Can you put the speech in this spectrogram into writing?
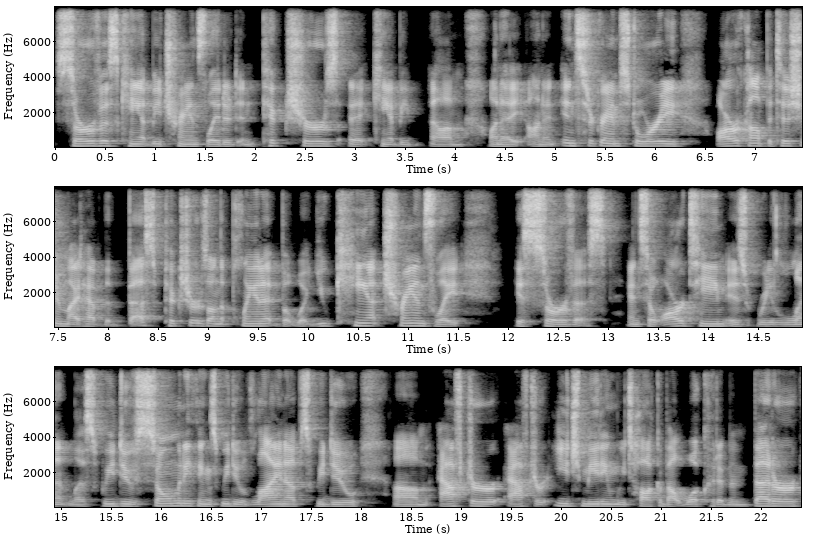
service can't be translated in pictures. It can't be um, on a on an Instagram story. Our competition might have the best pictures on the planet, but what you can't translate is service. And so our team is relentless. We do so many things. We do lineups. We do um, after after each meeting, we talk about what could have been better,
